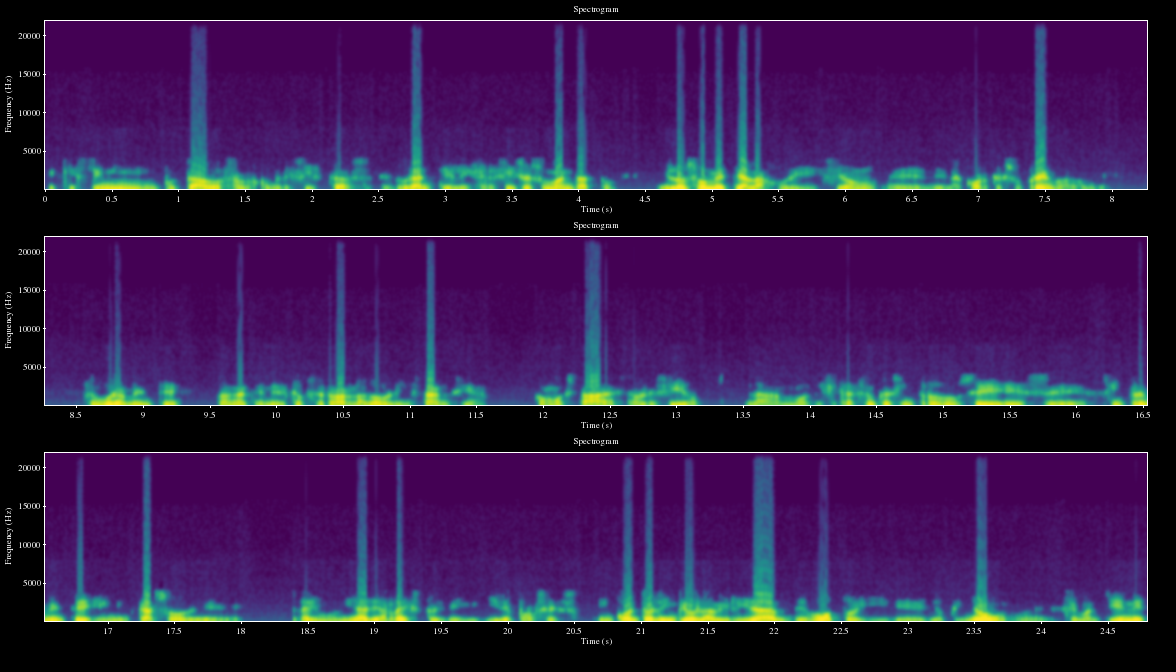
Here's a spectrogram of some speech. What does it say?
eh, que estén imputados a los congresistas durante el ejercicio de su mandato y lo somete a la jurisdicción eh, de la Corte Suprema, donde seguramente van a tener que observar la doble instancia, como está establecido. La modificación que se introduce es simplemente en el caso de la inmunidad de arresto y de, proceso. En cuanto a la inviolabilidad de voto y de, opinión, eh, se mantiene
